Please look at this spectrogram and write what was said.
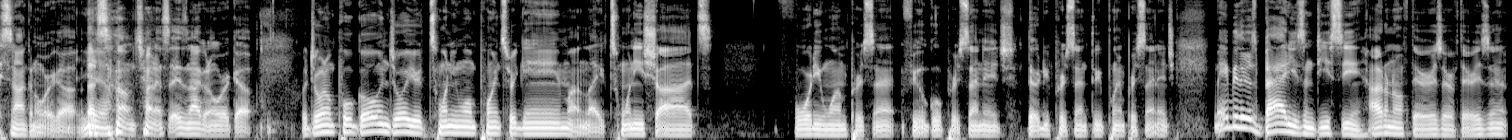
It's not gonna work out. That's Yeah. what I'm trying to say. It's not gonna work out. But Jordan Poole, go enjoy your 21 points per game on like 20 shots, 41% field goal percentage, 30% three point percentage. Maybe there's baddies in DC. I don't know if there is or if there isn't.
